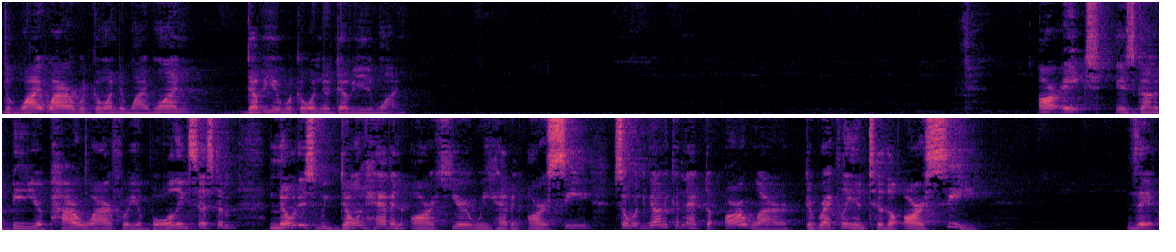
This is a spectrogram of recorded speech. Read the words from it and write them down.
the Y wire would go into Y1, W would go into W1. RH is going to be your power wire for your boiling system. Notice we don't have an R here, we have an RC. So we're going to connect the R wire directly into the RC there.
